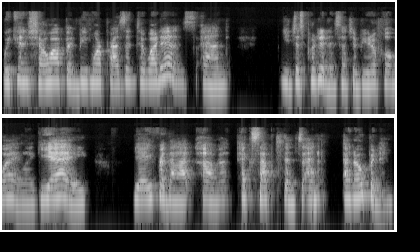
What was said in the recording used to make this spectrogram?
we can show up and be more present to what is. And you just put it in such a beautiful way. Like, yay, yay for that um, acceptance and an opening.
